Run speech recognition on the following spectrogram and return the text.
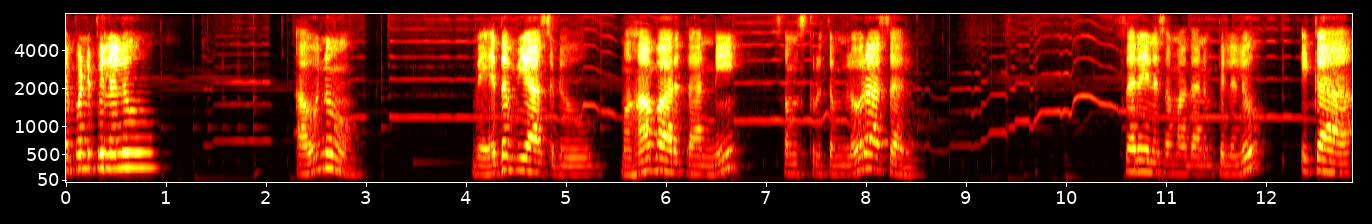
చెప్పండి పిల్లలు. అవును వేదవ్యాసుడు మహాభారతాన్ని సంస్కృతంలో రాశారు. సరైన సమాధానం పిల్లలు. ఇక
